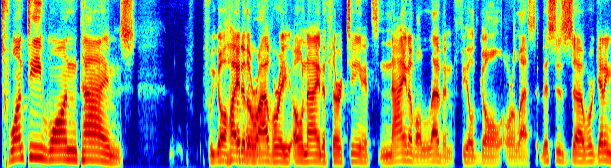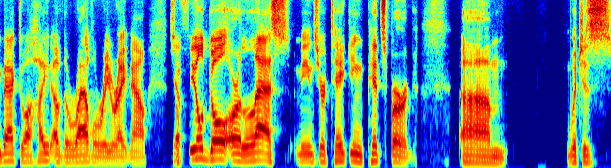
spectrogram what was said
21 times. If we go height of the rivalry 09 to 13, it's 9 of 11 field goal or less. This is uh, we're getting back to a height of the rivalry right now. So Yep. field goal or less means you're taking Pittsburgh. Um which is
